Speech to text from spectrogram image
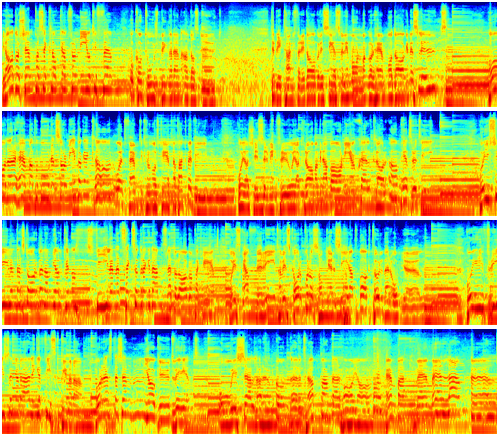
Ja, då kämpar sig klockan från nio till fem och kontorsbyggnaden andas ut. Det blir tack för idag och vi ses väl imorgon. Man går hem och dagen är slut. Och där hemma på bordet står middagen klar och ett 50 kronors tetrapack med vin. Och jag kysser min fru och jag kramar mina barn i en självklar ömhetsrutin. Och i kylen där står mellan mjölken och filen ett 600 gram slätt och lagom paket. Och i skafferiet har vi skorpor och socker, sirap, bakpulver och mjöl. Och i frysen, ja där ligger fiskpinnarna och rester sen, ja gud vet. Och i källaren under trappan där har jag en back med mellanöl.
